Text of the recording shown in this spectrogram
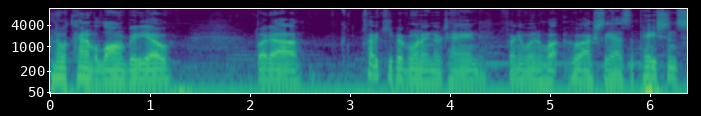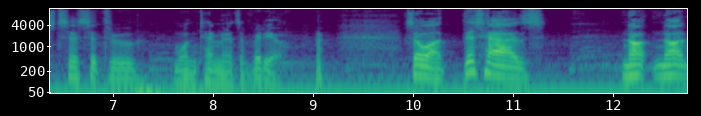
I know it's kind of a long video, but uh, try to keep everyone entertained for anyone who, who actually has the patience to sit through more than 10 minutes of video. so uh, this has not not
